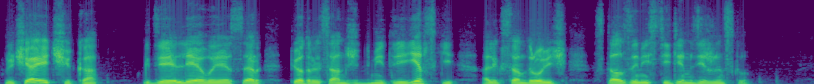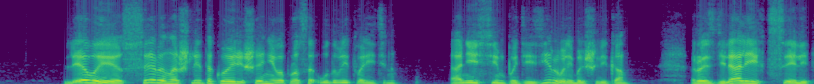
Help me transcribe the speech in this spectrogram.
включая ЧК, где левый эсер Петр Александрович Дмитриевский Александрович стал заместителем Дзержинского. Левые эсеры нашли такое решение вопроса удовлетворительным. Они симпатизировали большевикам, разделяли их цели,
